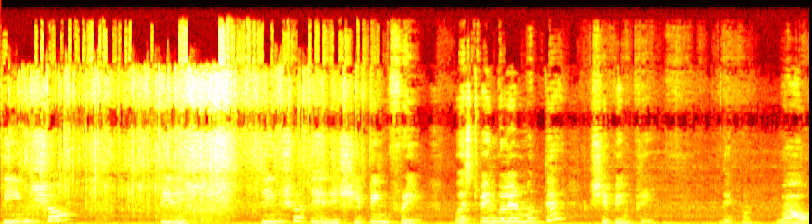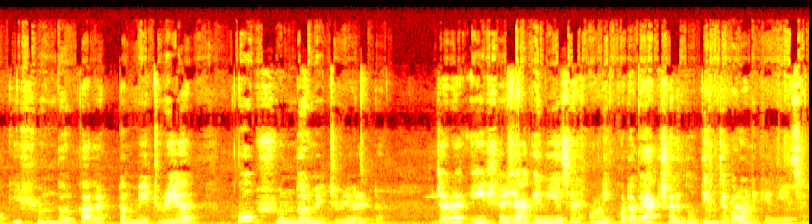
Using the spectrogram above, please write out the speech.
তিনশো তিরিশ। তিনশো তিরিশ শিপিং ফ্রি ওয়েস্ট বেঙ্গলের মধ্যে শিপিং ফ্রি দেখুন, ওয়াও, কি সুন্দর কালারটা মেটেরিয়াল খুব সুন্দর মেটেরিয়ালটা যারা এই শাড়ি আগে নিয়েছেন, অনেক কটা কটাকে একসাথে দু তিনটে করে অনেকে নিয়েছেন।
